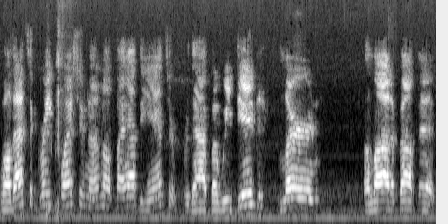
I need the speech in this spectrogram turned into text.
well, that's a great question. I don't know if I have the answer for that, but we did learn a lot about the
